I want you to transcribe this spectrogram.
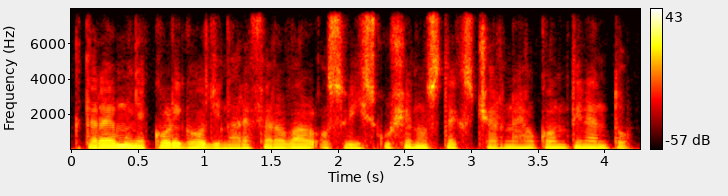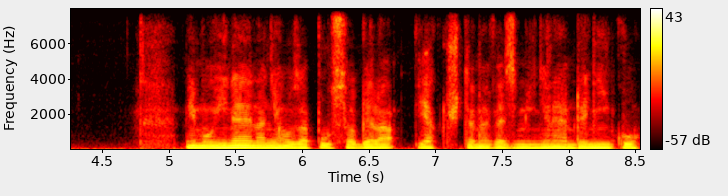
kterému několik hodin referoval o svých zkušenostech z Černého kontinentu. Mimo jiné na něho zapůsobila, jak čteme ve zmíněném deníku,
